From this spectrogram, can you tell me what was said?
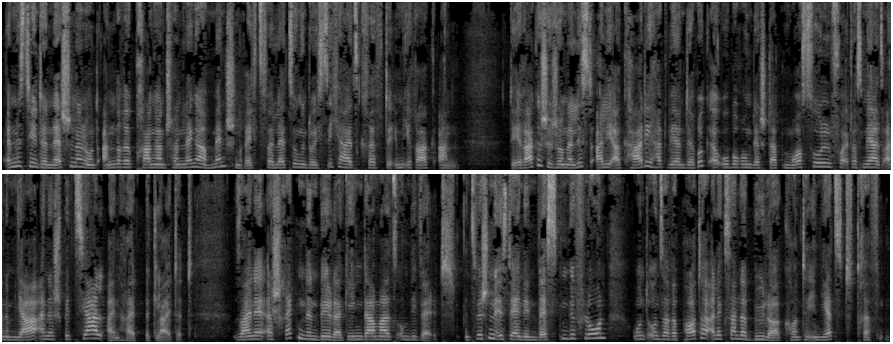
Amnesty International und andere prangern schon länger Menschenrechtsverletzungen durch Sicherheitskräfte im Irak an. Der irakische Journalist Ali Akkadi hat während der Rückeroberung der Stadt Mosul vor etwas mehr als einem Jahr eine Spezialeinheit begleitet. Seine erschreckenden Bilder gingen damals um die Welt. Inzwischen ist er in den Westen geflohen und unser Reporter Alexander Bühler konnte ihn jetzt treffen.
